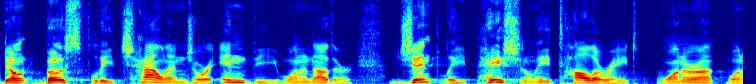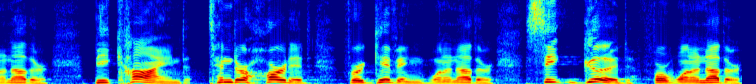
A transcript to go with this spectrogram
Don't boastfully challenge or envy one another. Gently, patiently tolerate one, or, one another. Be kind, tender hearted, forgiving one another. Seek good for one another.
